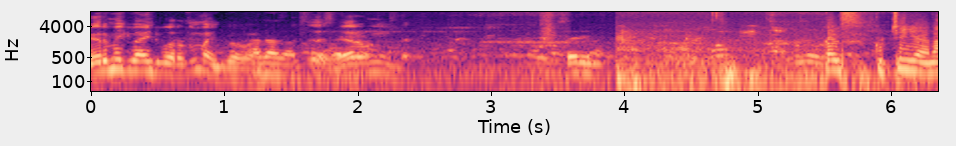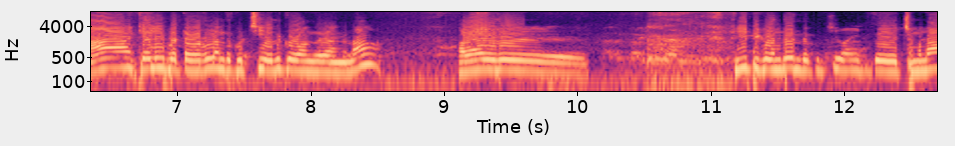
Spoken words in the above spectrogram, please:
பெருமைக்கு வாங்கிட்டு போறதும் வாங்கிட்டு போவாங்க. வேற ஒண்ணும் இல்லை. சரிண்ணா கல்ஸ் குச்சிங்க. நான் கேள்விப்பட்ட வரல இந்த குச்சி எதுக்கு வாங்குறாங்கன்னா அதாவது வீட்டுக்கு வந்து இந்த குச்சி வாங்கிட்டு போய் வச்சோம்னா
